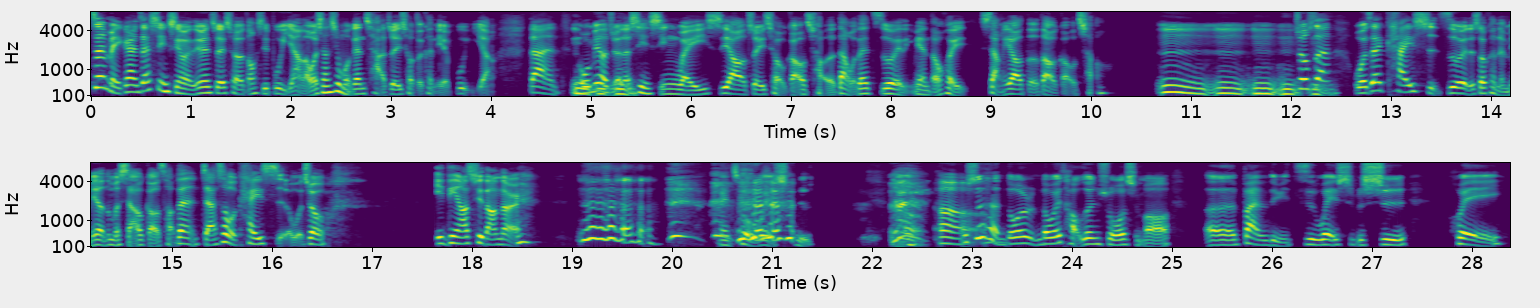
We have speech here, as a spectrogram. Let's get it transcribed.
这每个人在性行为里面追求的东西不一样了。我相信我跟茶追求的肯定也不一样，但我没有觉得性行为是要追求高潮的，但我在滋味里面都会想要得到高潮。嗯嗯嗯嗯，就算我在开始自慰的时候可能没有那么想要高潮，但假设我开始了，我就一定要去到那儿。没错，我也是。嗯嗯，不是很多人都会讨论说什么？呃，伴侣自慰是不是会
